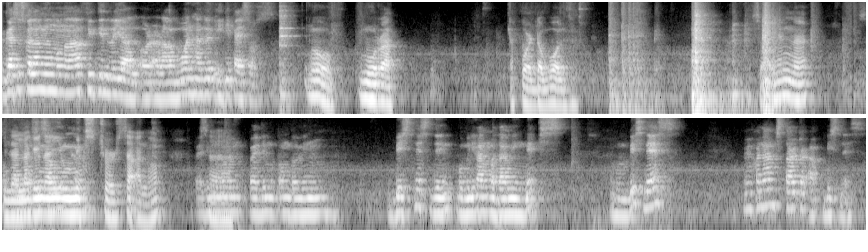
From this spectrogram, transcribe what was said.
Gagastos ka lang ng mga 15 real or around 180 pesos. oh, mura. Affordable. So, ayan na. Ilalagay na yung mixture sa ano. Pwede sa- mo, naman, pwede mo itong gawin business din. Bumili ka ng madaming mix. Business. Meron ka ng starter app business.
